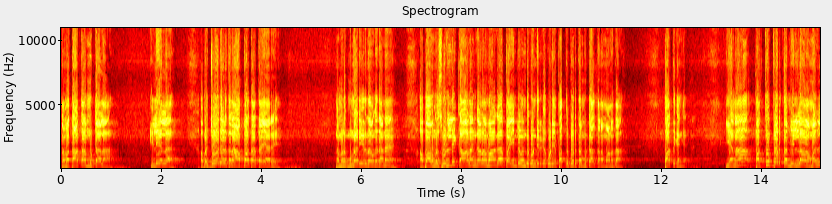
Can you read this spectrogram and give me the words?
நம்ம தாத்தா முட்டாளா? இல்லையல்ல. அப்போ ஜோதிடத்தில் அப்பா தாத்தா யாரு? நம்மளுக்கு முன்னாடி இருந்தவங்க தானே? அப்போ அவங்க சொல்லி காலங்காலமாக பயின்று வந்து கொண்டிருக்கக்கூடிய பத்து பொருத்தம் முட்டாள்தனமானதா? பார்த்துக்கங்க. ஏன்னா பத்து பொருத்தம் இல்லாமல்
